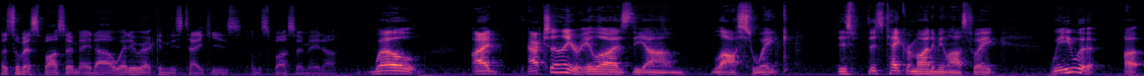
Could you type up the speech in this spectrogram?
Let's talk about spiceometer. Where do you reckon this take is on the spiceometer? Well, I accidentally realized the um last week. This this take reminded me last week. We were uh,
